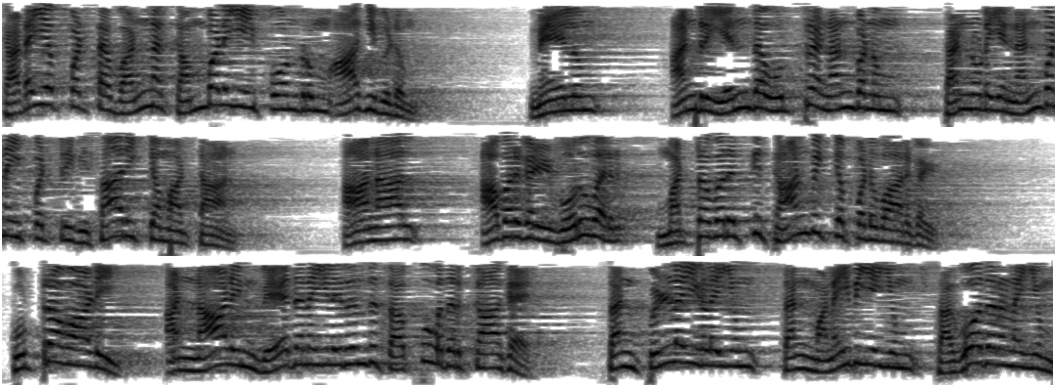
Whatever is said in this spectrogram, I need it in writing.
கடையப்பட்ட வண்ண கம்பளையைப் போன்றும் ஆகிவிடும். மேலும் அன்று எந்த உற்ற நண்பனும் தன்னுடைய நண்பனை பற்றி விசாரிக்க மாட்டான். ஆனால் அவர்கள் ஒருவர் மற்றவருக்கு காண்பிக்கப்படுவார்கள். குற்றவாளி அந்நாளின் வேதனையிலிருந்து தப்புவதற்காக தன் பிள்ளைகளையும் தன் மனைவியையும் சகோதரனையும்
